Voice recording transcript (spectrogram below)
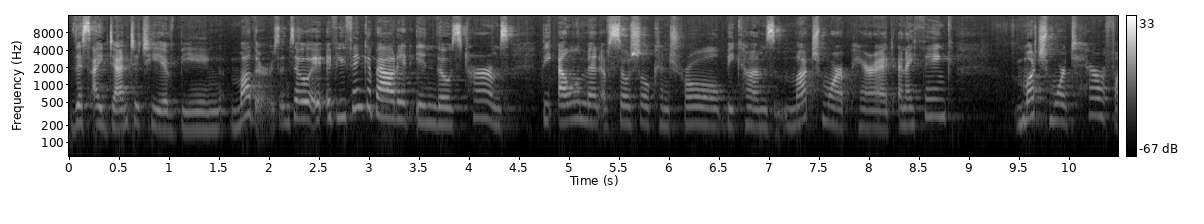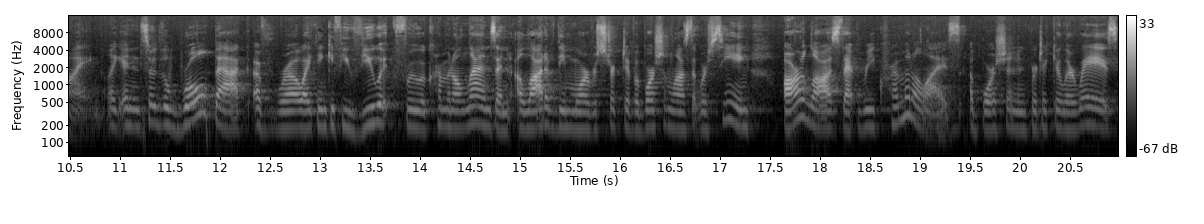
this identity of being mothers. And so if you think about it in those terms, the element of social control becomes much more apparent. And I think much more terrifying. Like, and so the rollback of Roe, I think, if you view it through a criminal lens, and a lot of the more restrictive abortion laws that we're seeing are laws that recriminalize abortion in particular ways.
